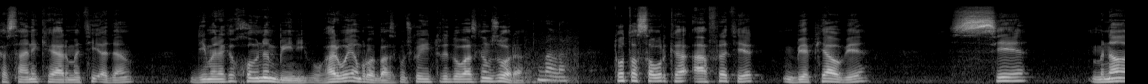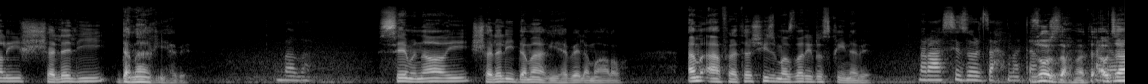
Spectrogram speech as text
کەسانی کە یارمەتی ئەدەم دیمەنەکە خۆم نم بینی بوو هەروەی ئەمڕۆ باسکەم چکۆی تری دو باسکەم زۆرە تۆ تەسەور کە ئافرەتێک بێپیا بێ سێ مناڵی شەلەلی دەماغی هەبێ سێ مناڵی شەلەلی دەماغی هەبێ لە ماڵەوە ئەم ئافرەتە شیز مەزدەری ڕستقی نەبێ ڕاستی زۆر زەحمەتە زۆر زەحمەتە ئەوجا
